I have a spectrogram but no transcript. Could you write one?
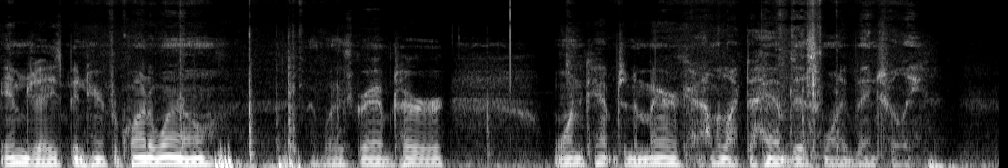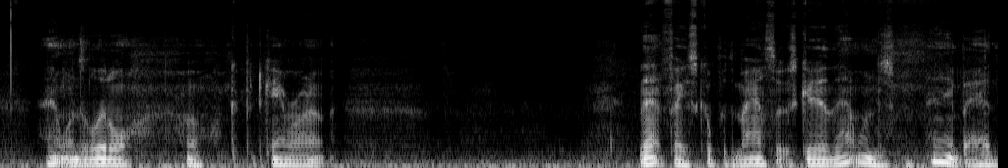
MJ's been here for quite a while. Nobody's grabbed her. One Captain America. I would like to have this one eventually. That one's a little... Oh, I could put the camera on it. That face sculpt with the mask looks good. That one's... It ain't bad.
